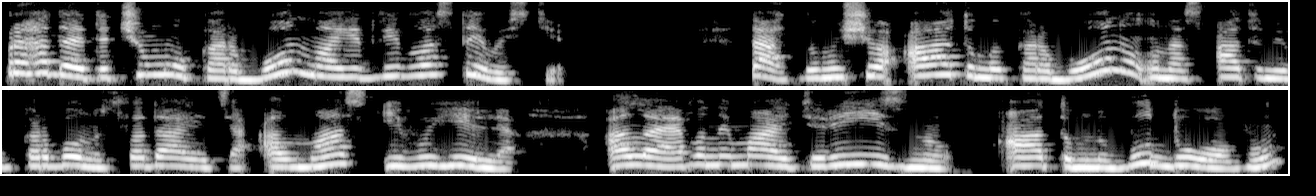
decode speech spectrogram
Пригадайте, чому карбон має дві властивості? Так, тому що атоми карбону, у нас атомів карбону складається алмаз і вугілля, але вони мають різну атомну будову.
